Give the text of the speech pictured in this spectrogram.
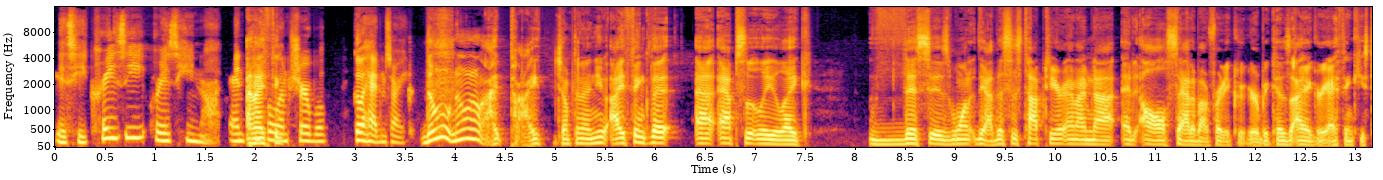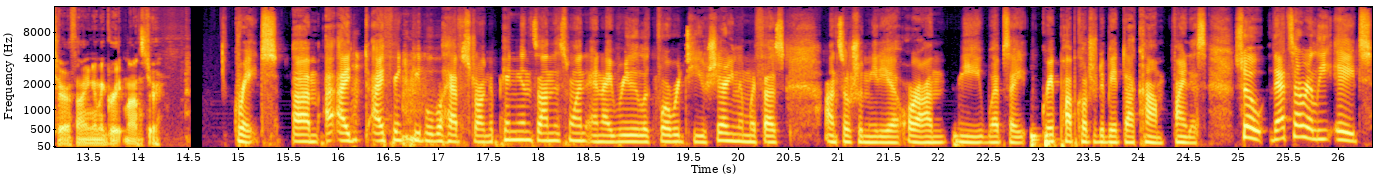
is he crazy or is he not? And And people, think- I'm sure, will go ahead. I'm sorry. No, no, no. I I jumped in on you. I think that uh, absolutely like this is one. Yeah, this is top tier, and I'm not at all sad about Freddy Krueger because I agree. I think he's terrifying and a great monster. Great. Um, I, I I think people will have strong opinions on this one, and I really look forward to you sharing them with us on social media or on the website greatpopculturedebate.com. Find us. So that's our elite eight.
